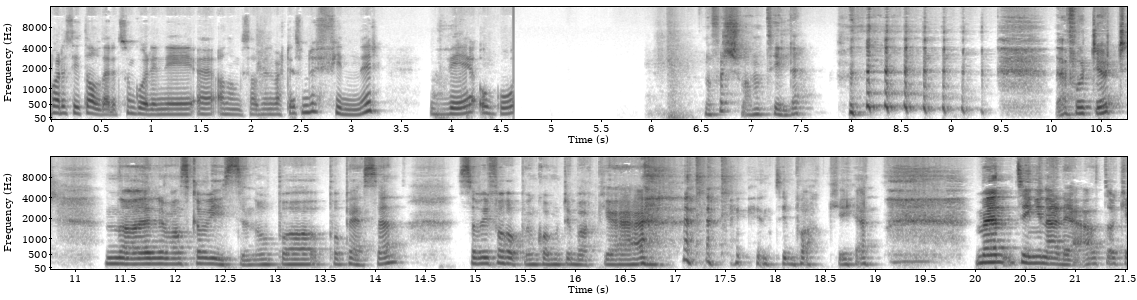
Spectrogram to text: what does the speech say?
bare si til alle dere som går inn i eh, annonseadmin-verktøyet, som du finner ved å gå Nå forsvant Hilde. det er fort gjort når man skal vise noe på, på PC-en. Så vi får håpe hun kommer tilbake, tilbake igjen. Men tingen er det at ok,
